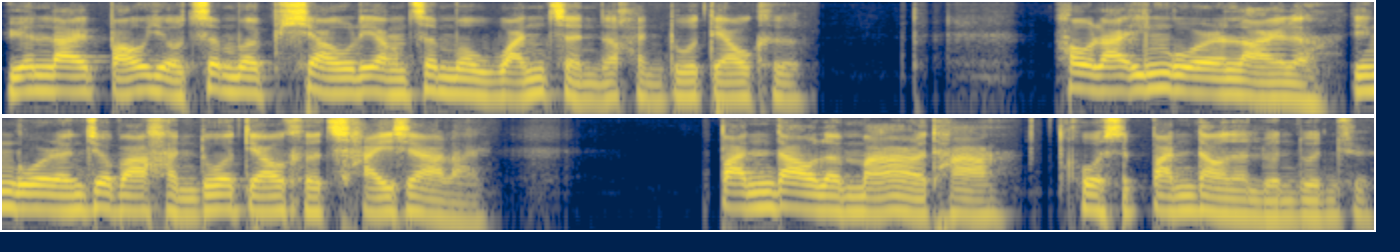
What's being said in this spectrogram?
原来保有这么漂亮、这么完整的很多雕刻。后来英国人来了，英国人就把很多雕刻拆下来，搬到了马耳他，或是搬到了伦敦去。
